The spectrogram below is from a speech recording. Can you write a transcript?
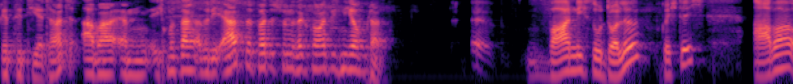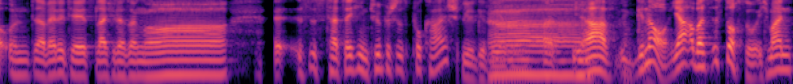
rezitiert hat. Aber ähm, ich muss sagen, also die erste Viertelstunde 96 nicht auf dem Platz war nicht so dolle, richtig. Aber, und da werdet ihr jetzt gleich wieder sagen, oh, äh, es ist tatsächlich ein typisches Pokalspiel gewesen. Ah. Ja, genau. Ja, aber es ist doch so. Ich meine,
